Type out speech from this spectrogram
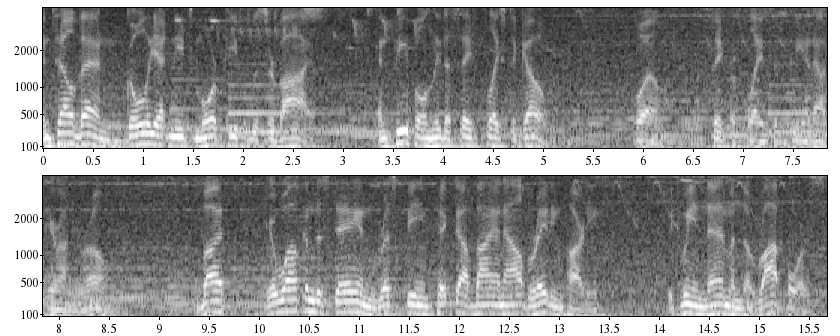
Until then, Goliath needs more people to survive. And people need a safe place to go. Well, a safer place than being out here on your own. But you're welcome to stay and risk being picked up by an Alb raiding party. Between them and the Rot Wars,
